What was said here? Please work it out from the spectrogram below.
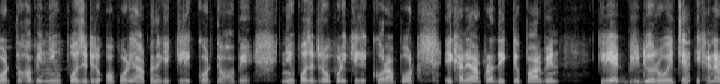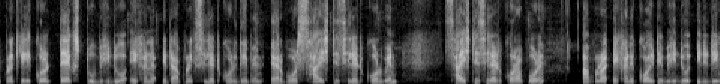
করতে হবে নিউ প্রজেক্টের ওপরে আপনাদেরকে ক্লিক করতে হবে। নিউ প্রজেক্টের ওপরে ক্লিক করার পর এখানে আপনারা দেখতে পারবেন ক্রিয়েট ভিডিও রয়েছে। এখানে আপনারা ক্লিক করে টেক্সট টু ভিডিও এখানে এটা আপনি সিলেক্ট করে দেবেন। এরপর সাইজটি সিলেক্ট করবেন। সাইজটি সিলেক্ট করার পরে আপনারা এখানে কয়টি ভিডিও এডিটিং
